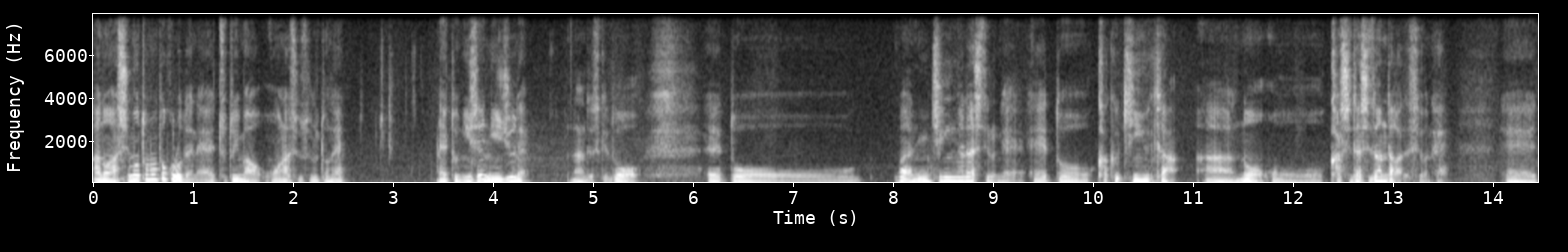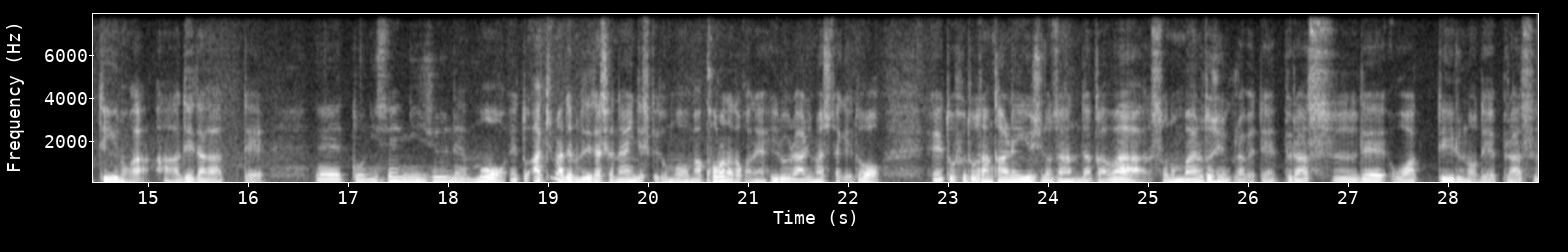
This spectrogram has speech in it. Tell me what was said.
あの、足元のところでね、ちょっと今お話しするとね、えっと、2020年なんですけど、えっと、まあ、日銀が出してるね、えっと、各金融機関の貸し出し残高ですよね、えー、っていうのが、データがあって、えっと、2020年も、えっと、秋までのデータしかないんですけども、まあ、コロナとかね、いろいろありましたけど、えっと、不動産関連融資の残高は、その前の年に比べて、プラスで終わっているので、プラス、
